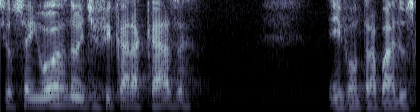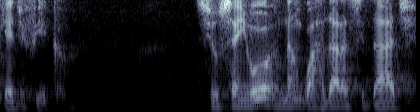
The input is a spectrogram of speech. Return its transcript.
Se o Senhor não edificar a casa, em vão trabalham os que edificam. Se o Senhor não guardar a cidade,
